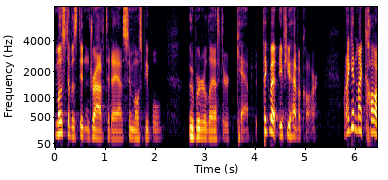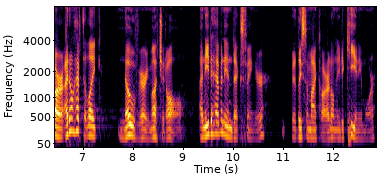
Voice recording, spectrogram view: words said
most of us didn't drive today. I assume most people Ubered or Lyft or cabbed. But think about if you have a car. When I get in my car, I don't have to like know very much at all. I need to have an index finger, at least in my car. I don't need a key anymore.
